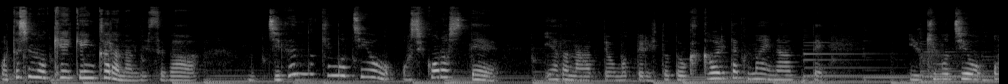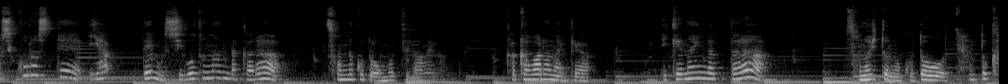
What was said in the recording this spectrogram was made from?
私の経験からなんですが自分の気持ちを押し殺して嫌だなって思ってる人と関わりたくないなっていう気持ちを押し殺していやでも仕事なんだからそんなこと思っちゃダメなんだ。関わらなきゃいけないんだったらその人のことをちゃんと考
